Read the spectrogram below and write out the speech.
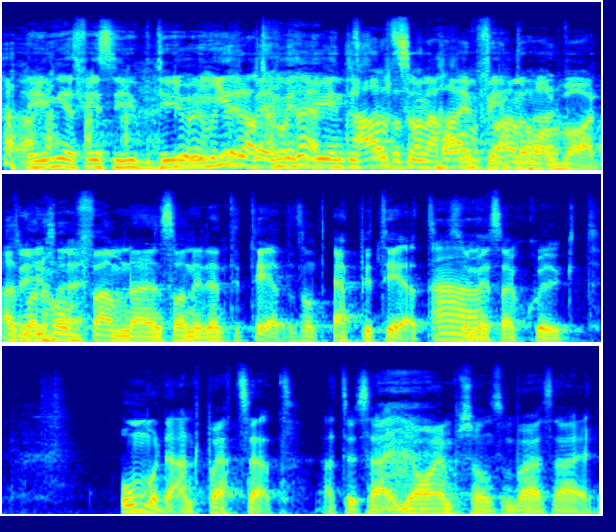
Det är ju inget, finns det ju, det är ju det- är ju irrationellt. Allt som är hype är inte hållbart. Att man omfamnar en sån identitet, ett sånt epitet som är så här sjukt omodernt på ett sätt. Att det är så här, jag är en person som bara så här,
